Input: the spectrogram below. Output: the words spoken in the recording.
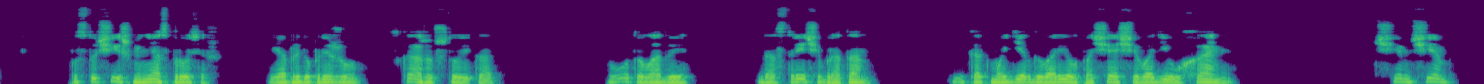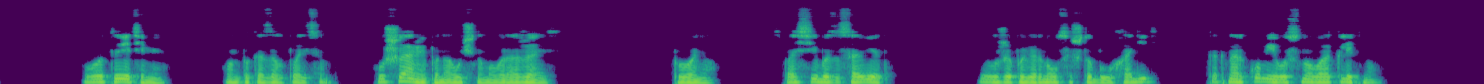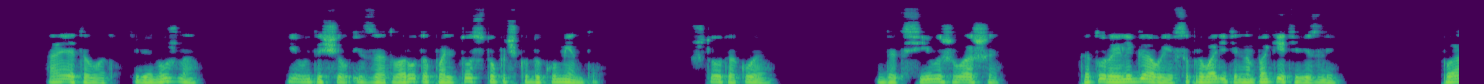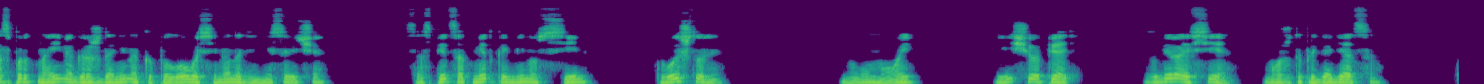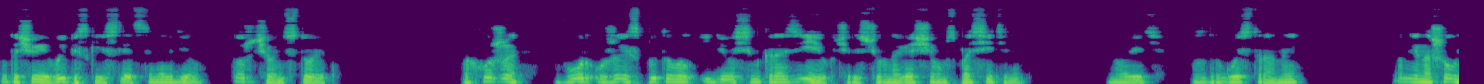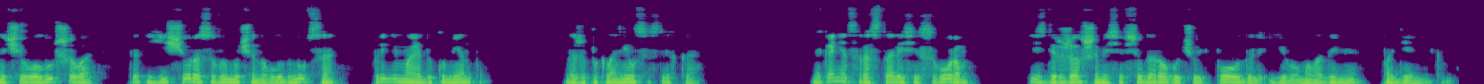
Постучишь, меня спросишь. Я предупрежу. Скажут, что и как. Вот и лады. До встречи, братан. И, как мой дед говорил, почаще води ухами. Чем-чем? Вот этими, он показал пальцем. Ушами, по-научному выражаясь. Понял. Спасибо за совет. И уже повернулся, чтобы уходить, как нарком его снова окликнул. А это вот тебе нужно? И вытащил из-за отворота пальто стопочку документов. Что такое? Да ксивы ж ваши, которые легавые в сопроводительном пакете везли. Паспорт на имя гражданина Копылова Семена Денисовича. Со спецотметкой минус семь. Твой, что ли? Ну, мой. И еще пять. Забирай все, может и пригодятся. Тут еще и выписка из следственных дел. Тоже чего-нибудь стоит. Похоже, Вор уже испытывал идиосинкразию к чересчур навязчивым спасителям. Но ведь, с другой стороны, он не нашел ничего лучшего, как еще раз вымученно улыбнуться, принимая документы. Даже поклонился слегка. Наконец расстались и с вором, и сдержавшимися всю дорогу чуть поодаль его молодыми подельниками.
